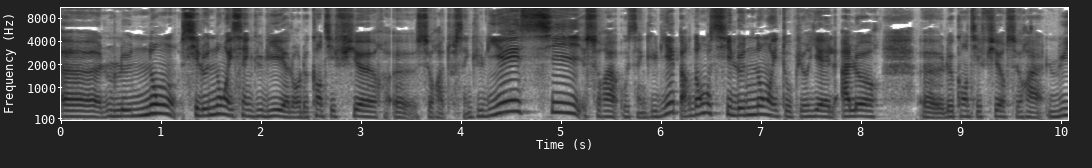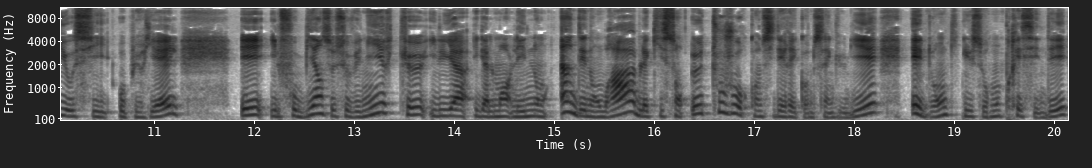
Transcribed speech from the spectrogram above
Euh, le nom, si le nom est singulier, alors le quantifieur euh, sera au singulier. Si sera au singulier, pardon. Si le nom est au pluriel, alors euh, le quantifieur sera lui aussi au pluriel. Et il faut bien se souvenir qu'il y a également les noms indénombrables qui sont eux toujours considérés comme singuliers et donc ils seront précédés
